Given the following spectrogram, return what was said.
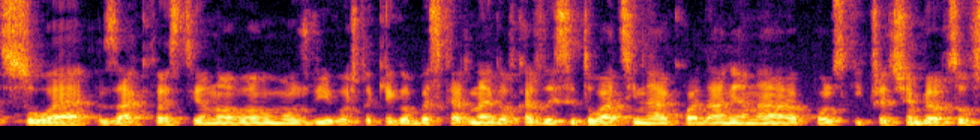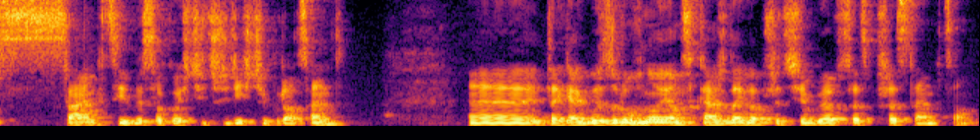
CUE zakwestionował możliwość takiego bezkarnego w każdej sytuacji nakładania na polskich przedsiębiorców sankcji w wysokości 30%, tak jakby zrównując każdego przedsiębiorcę z przestępcą.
